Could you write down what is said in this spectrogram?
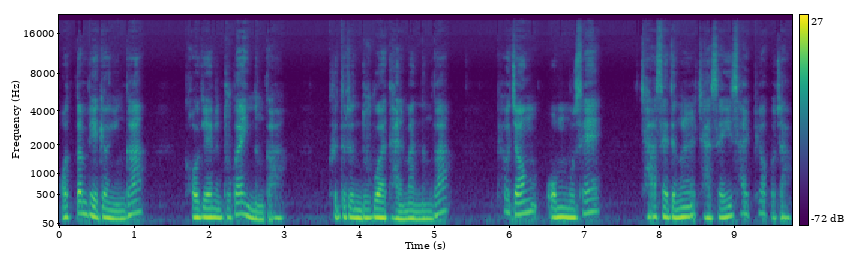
어떤 배경인가? 거기에는 누가 있는가? 그들은 누구와 닮았는가? 표정, 옷무새, 자세 등을 자세히 살펴보자.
